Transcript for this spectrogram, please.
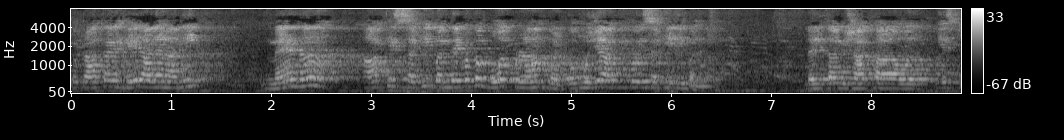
तो प्रार्थना हे राधा रानी, मैं ना आपके सखी बंदे को तो बहुत प्रणाम करता हूँ। मुझे आपकी कोई सखी नहीं बनना। ललिता विशाखा और इस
